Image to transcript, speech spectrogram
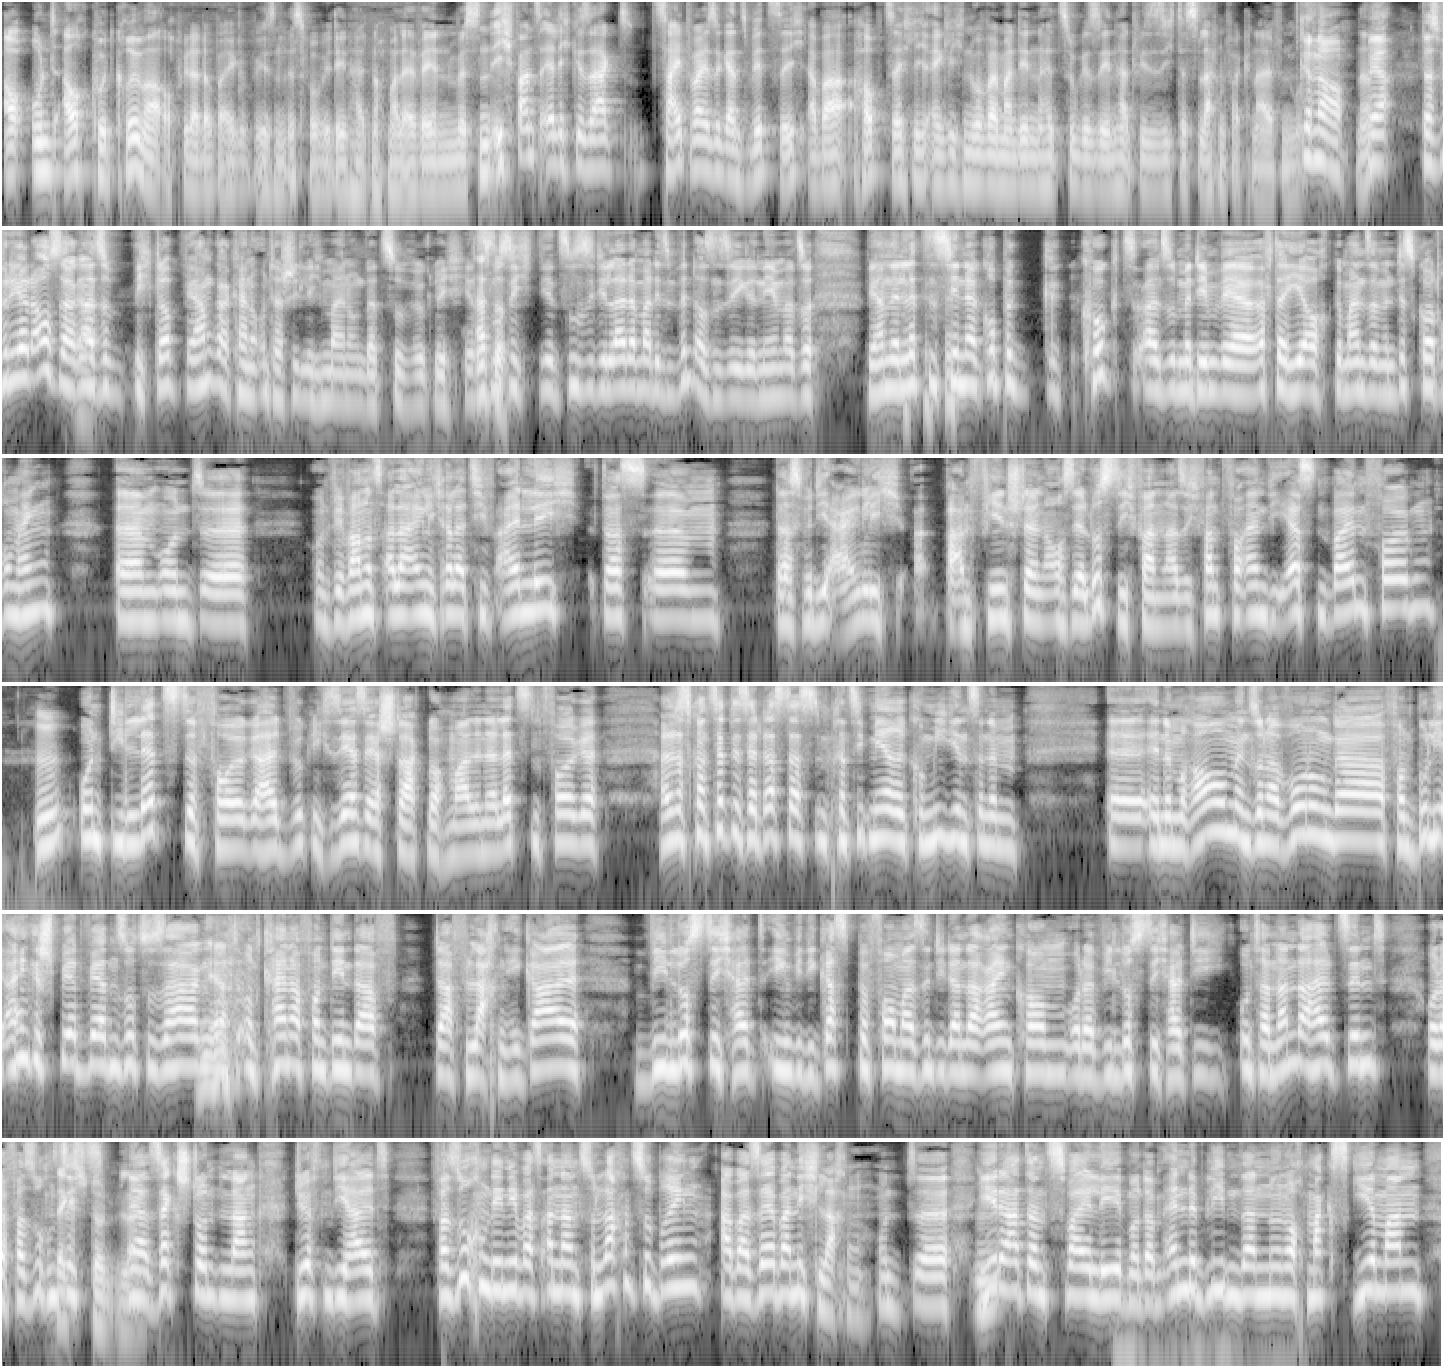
Und auch Kurt Krömer auch wieder dabei gewesen ist, wo wir den halt nochmal erwähnen müssen. Ich fand es ehrlich gesagt zeitweise ganz witzig, aber hauptsächlich eigentlich nur, weil man denen halt zugesehen hat, wie sie sich das Lachen verkneifen mussten. Genau, ne? ja. Das würde ich halt auch sagen. Ja. Also ich glaube, wir haben gar keine unterschiedlichen Meinungen dazu wirklich. Jetzt, so. muss ich, jetzt muss ich dir leider mal diesen Wind aus dem Segel nehmen. Also wir haben den letzten Szene der Gruppe geguckt, also mit dem wir öfter hier auch gemeinsam in Discord rumhängen. Ähm, und, äh, und wir waren uns alle eigentlich relativ einig, dass... Ähm, dass wir die eigentlich an vielen Stellen auch sehr lustig fanden. Also ich fand vor allem die ersten beiden Folgen mhm. und die letzte Folge halt wirklich sehr, sehr stark nochmal. In der letzten Folge, also das Konzept ist ja das, dass im Prinzip mehrere Comedians in einem äh, in einem Raum, in so einer Wohnung da von Bully eingesperrt werden sozusagen ja. und, und keiner von denen darf, darf lachen. Egal, wie lustig halt irgendwie die Gastperformer sind, die dann da reinkommen oder wie lustig halt die untereinander halt sind oder versuchen sechs sich Stunden lang. ja sechs Stunden lang dürfen die halt versuchen den jeweils anderen zu lachen zu bringen, aber selber nicht lachen und äh, mhm. jeder hat dann zwei Leben und am Ende blieben dann nur noch Max Giermann,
